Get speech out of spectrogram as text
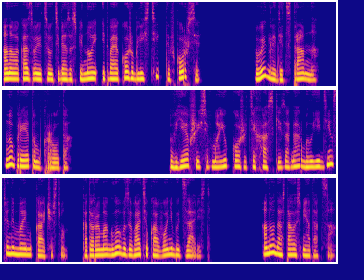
оно оказывается у тебя за спиной, и твоя кожа блестит, ты в курсе? Выглядит странно, но при этом круто. Въевшийся в мою кожу техасский загар был единственным моим качеством, которое могло вызывать у кого-нибудь зависть. Оно досталось мне от отца.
